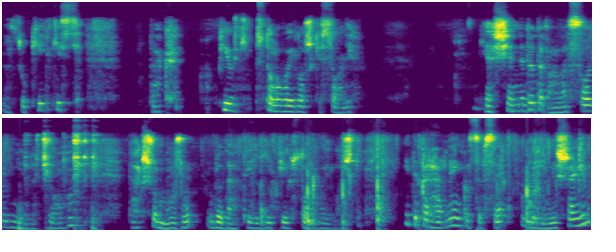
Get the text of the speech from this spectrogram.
на цю кількість так, пів столової ложки солі. Я ще не додавала солі ні до чого, так що можу додати її пів столової ложки. Тепер гарненько це все вимішаю.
